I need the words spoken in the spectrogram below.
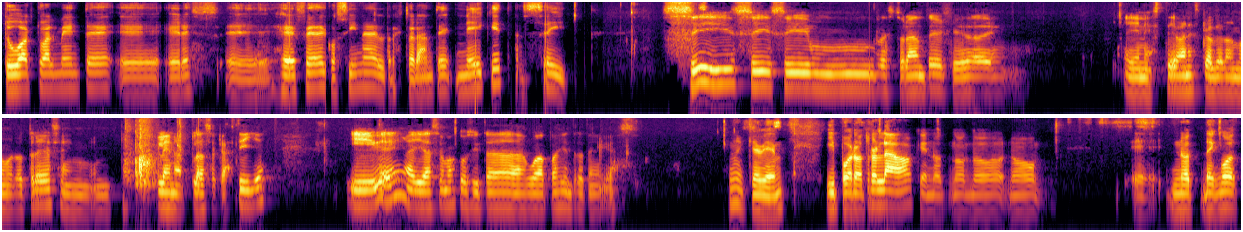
Tú actualmente eh, eres eh, jefe de cocina del restaurante Naked and Safe. Sí, sí, sí, un restaurante que queda en, en Esteban Escalera número 3, en, en, plena Plaza Castilla. Y bien, ahí hacemos cositas guapas y entretenidas. Qué bien. Y por otro lado, que no, no, no, no, eh, no tengo,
